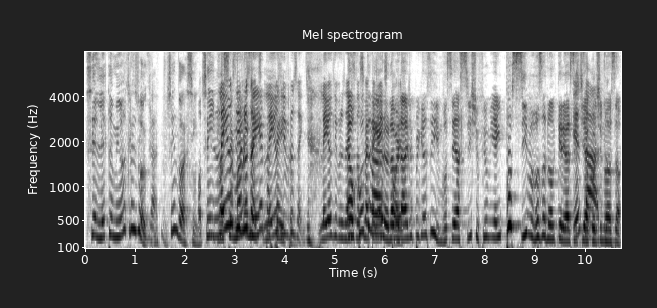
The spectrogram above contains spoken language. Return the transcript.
você lê também um atrás do outro. Exato. Sem dó, assim. Op- Sem... Leia os livros antes. tá leia os livros antes. Leia os livros antes, É o senão você vai pegar contrário, na verdade, porque assim, você assiste o filme e é impossível você não querer assistir a Exato. continuação.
